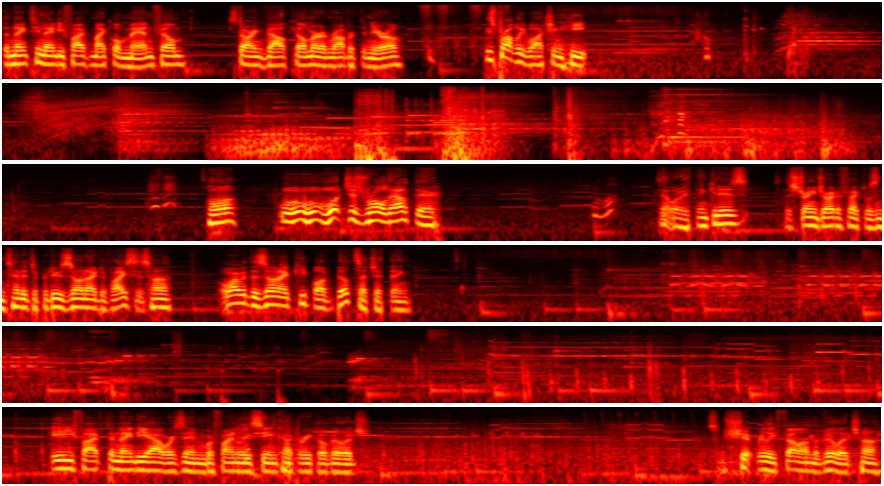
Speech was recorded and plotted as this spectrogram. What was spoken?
The 1995 Michael Mann film? starring Val Kilmer and Robert De Niro. He's probably watching Heat. Huh? W what just rolled out there? What? Is that what I think it is? The strange artifact was intended to produce Zonai devices, huh? Why would the Zonai people have built such a thing? Eighty-five to ninety hours in, we're finally seeing Kakariko Village. Some shit really fell on the village, huh?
